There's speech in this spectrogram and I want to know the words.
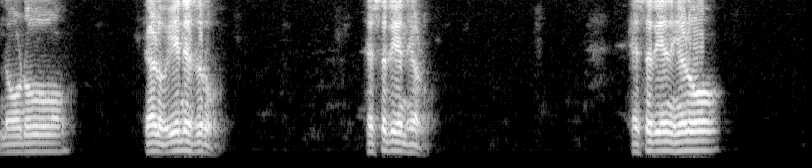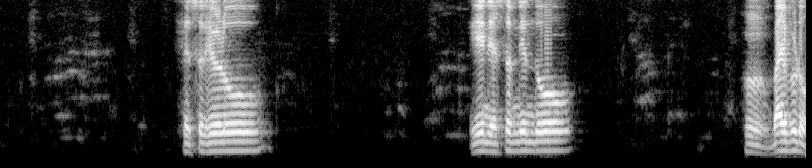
ನೋಡು, ಹೇಳು, ಏನು ಹೆಸರು? ಹೆಸರು ಏನು ಹೇಳು? ಹೆಸರು ಏನು ಹೇಳು? ಹೆಸರು ಹೇಳು. ಏನು ಹೆಸರು ನಿಂದು? ಹ್ಞೂ ಬಾಯ್ ಬಿಡು.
